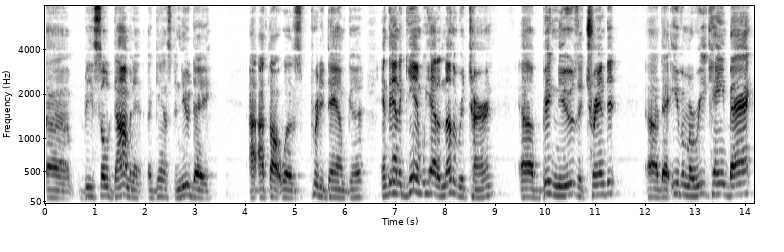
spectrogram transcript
uh, be so dominant against the New Day, I, I thought was pretty damn good. And then again, we had another return. Uh, big news. It trended uh, that Eva Marie came back.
